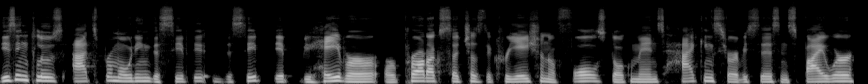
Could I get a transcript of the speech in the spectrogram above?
This includes ads promoting deceptive, deceptive behavior or products such as the creation of false documents, hacking services, and spyware,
